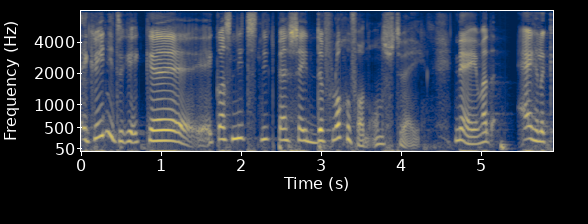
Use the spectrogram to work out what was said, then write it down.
ik weet niet, ik, ik, eh, ik was niet, niet per se de vlogger van ons twee. Nee, want eigenlijk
